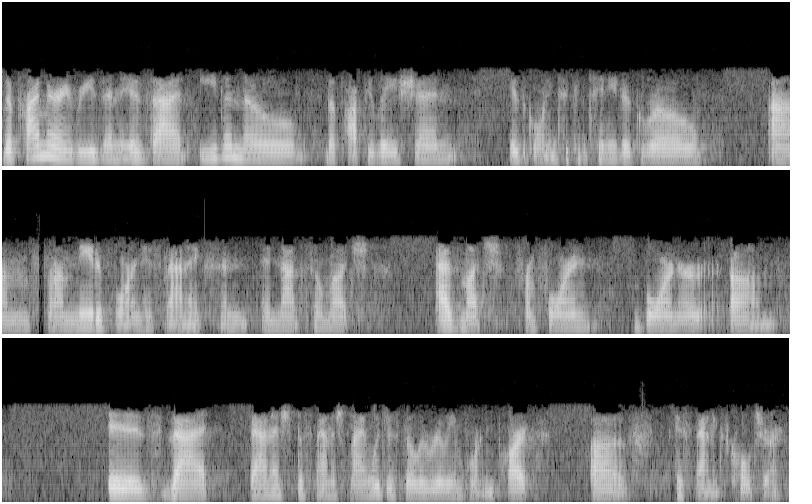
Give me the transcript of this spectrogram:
the primary reason is that even though the population is going to continue to grow um, from native born Hispanics and, and not so much as much from foreign born or um, is that Spanish, the Spanish language, is still a really important part of Hispanics culture.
